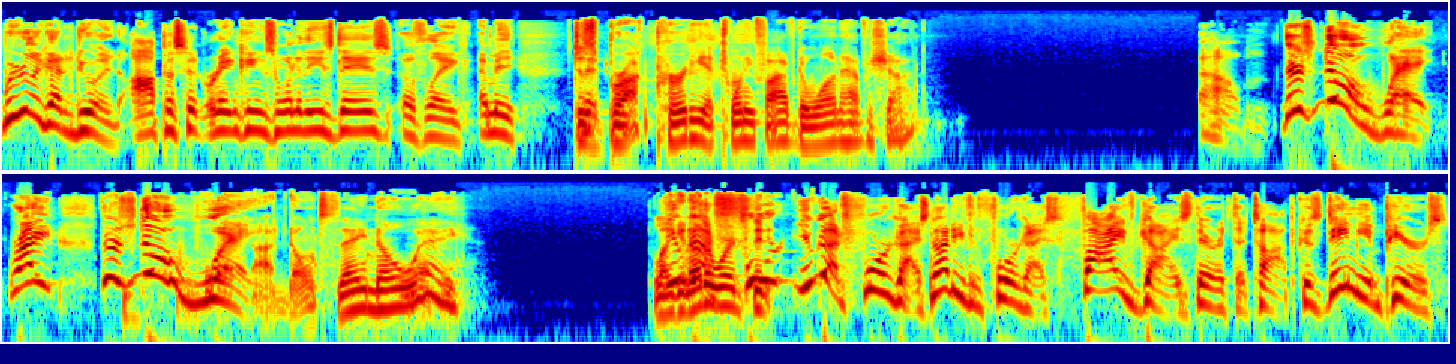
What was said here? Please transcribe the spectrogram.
We really got to do an opposite rankings one of these days of like, I mean, Does Brock Purdy at 25 to 1 have a shot? um, there's no way, right? There's no way. I don't say no way. Like, You in other words, four, you got four guys, not even four guys, five guys there at the top because Dameon Pierce.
